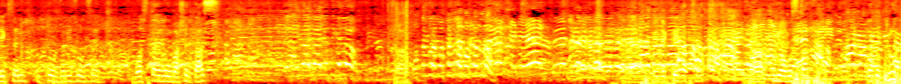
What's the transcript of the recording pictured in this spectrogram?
দেখছেন, উত্তর জড়ি চলছে বস্তা এবং বাঁশের কাজ এই দেখতেই পাচ্ছেন। কি অবস্থা? কত দ্রুত।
